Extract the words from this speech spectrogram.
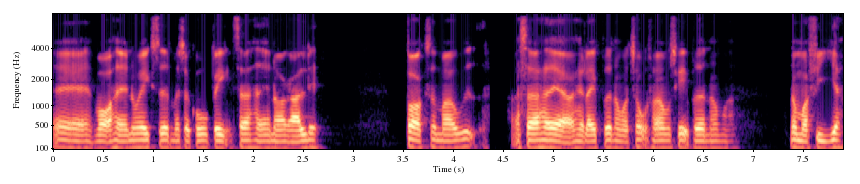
Øh, hvor havde jeg nu ikke siddet med så gode ben, så havde jeg nok aldrig bokset mig ud. Og så havde jeg jo heller ikke blevet nummer to, så var jeg måske blevet nummer, nummer fire.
